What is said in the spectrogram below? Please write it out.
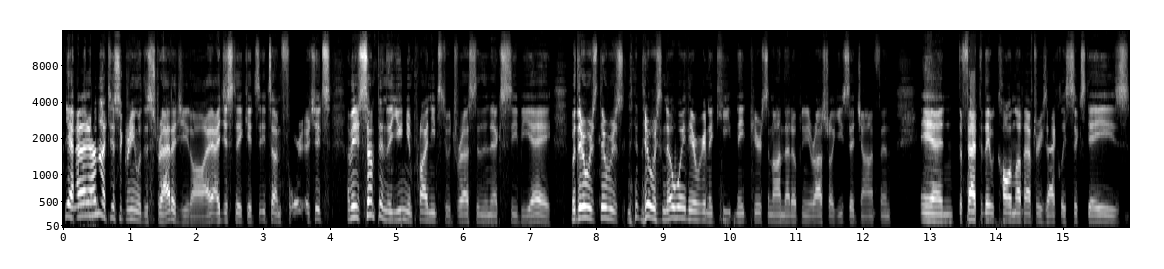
Yeah, I'm not disagreeing with the strategy at all. I, I just think it's it's unfortunate. It's I mean it's something the union probably needs to address in the next CBA. But there was there was there was no way they were going to keep Nate Pearson on that opening roster, like you said, Jonathan. And the fact that they would call him up after exactly six days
